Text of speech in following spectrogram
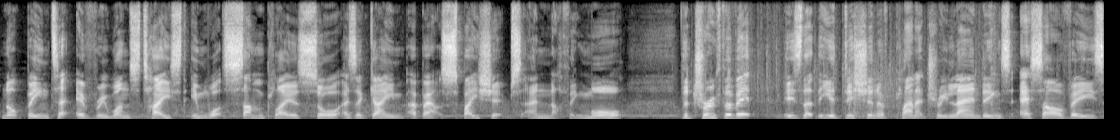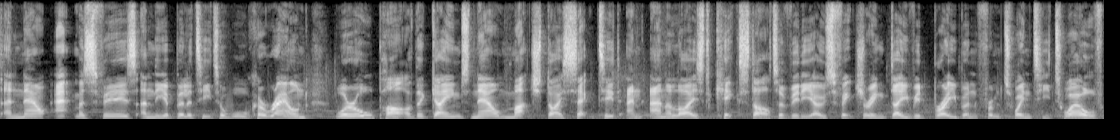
not been to everyone's taste in what some players saw as a game about spaceships and nothing more. The truth of it is that the addition of planetary landings, SRVs and now atmospheres and the ability to walk around were all part of the games now much dissected and analysed Kickstarter videos featuring David Braben from 2012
